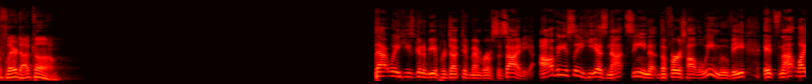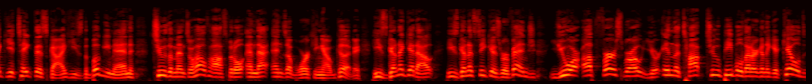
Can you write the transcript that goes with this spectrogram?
fighterflare.com. That way he's going to be a productive member of society. Obviously, he has not seen the first Halloween movie. It's not like you take this guy, he's the boogeyman, to the mental health hospital and that ends up working out good. He's gonna get out, he's gonna seek his revenge. You are up first, bro. You're in the top two people that are gonna get killed.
